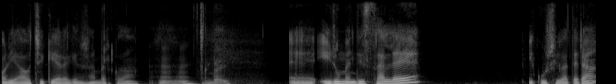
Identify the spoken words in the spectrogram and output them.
hori hau txikiarekin esan berko da mm bai e, hiru mendizale ikusi batera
